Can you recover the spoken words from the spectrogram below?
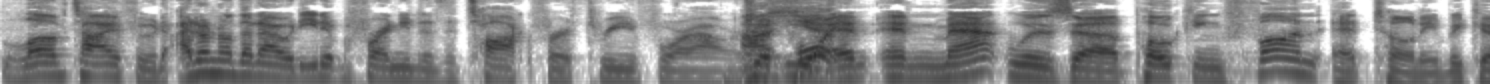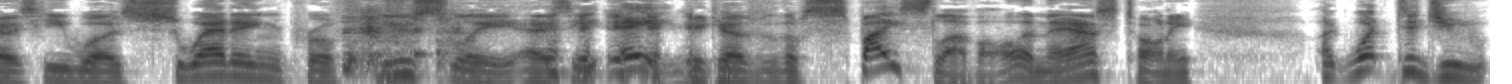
love Thai food. I don't know that I would eat it before I needed to talk for three to four hours. Uh, yeah, and, and Matt was uh, poking fun at Tony because he was sweating profusely as he ate because of the spice level. And they asked Tony, like, what did you,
